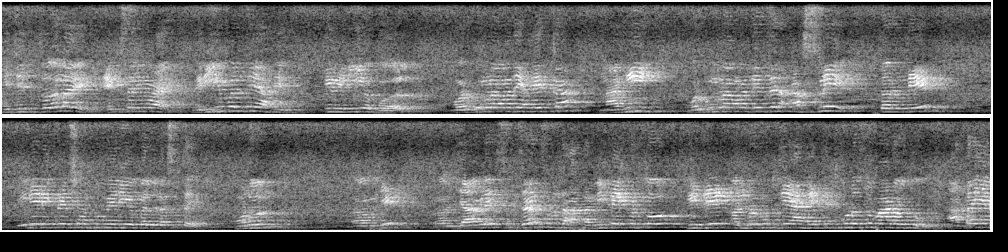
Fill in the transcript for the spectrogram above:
हे जे चल आहेत एक्स आणि वाय व्हेरिएबल जे आहेत ते व्हेरिएबल वर्गमुळामध्ये आहेत का? नाही. वर्गमुळामध्ये जर असले तर ते लिनियर इक्वेशन टू व्हेरिएबल नसतंय म्हणून म्हणजे ज्यावेळेस जर समजा आता मी काय करतो हे जे अंडररूट जे आहे ते थोडंसं वाढवतो. आता या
